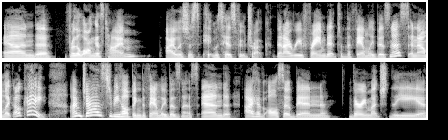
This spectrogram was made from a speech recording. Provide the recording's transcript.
and uh, for the longest time, I was just it was his food truck. Then I reframed it to the family business, and now I'm like, okay, I'm jazzed to be helping the family business. And I have also been very much the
